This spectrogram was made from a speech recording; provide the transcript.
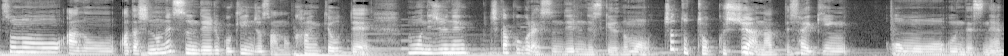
そのあの私のね住んでいるご近所さんの環境ってもう20年近くぐらい住んでいるんですけれどもちょっと特殊やなって最近思うんですね。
